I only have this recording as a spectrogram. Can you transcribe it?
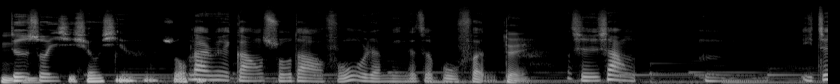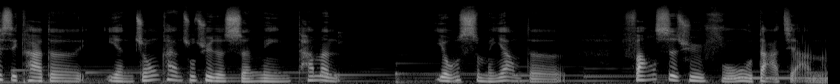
嗯、就是说一起休息的说法。赖瑞刚刚说到服务人民的这部分，对，那其实像嗯，以 Jessica 的眼中看出去的神明，他们有什么样的方式去服务大家呢？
